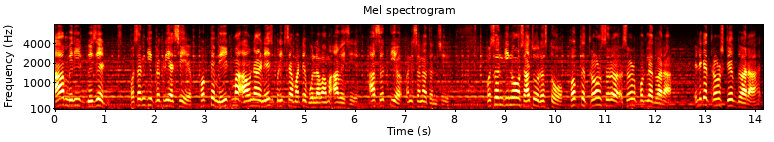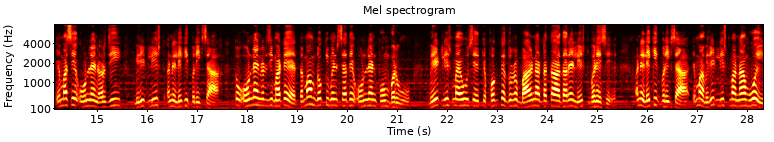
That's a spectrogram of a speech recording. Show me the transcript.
આ મેરિટ બેઝેડ પસંદગી પ્રક્રિયા છે. ફક્ત મેરિટમાં આવનારને જ પરીક્ષા માટે બોલાવવામાં આવે છે. આ સત્ય અને સનાતન છે. પસંદગીનો સાચો રસ્તો ફક્ત ત્રણ સરળ પગલાં દ્વારા, એટલે કે ત્રણ સ્ટેપ દ્વારા. એમાં છે ઓનલાઈન અરજી મેરિટ લિસ્ટ અને લેખિત પરીક્ષા. તો ઓનલાઈન અરજી માટે તમામ ડોક્યુમેન્ટ સાથે ઓનલાઈન ફોર્મ ભરવું. મેરિટ લિસ્ટમાં એવું છે કે ફક્ત ધોરણ બારના ટકા આધારે લિસ્ટ બને છે અને લેખિત પરીક્ષા. એમાં મેરિટ લિસ્ટમાં નામ હોય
